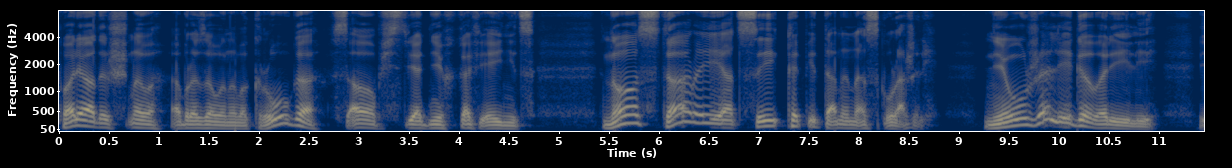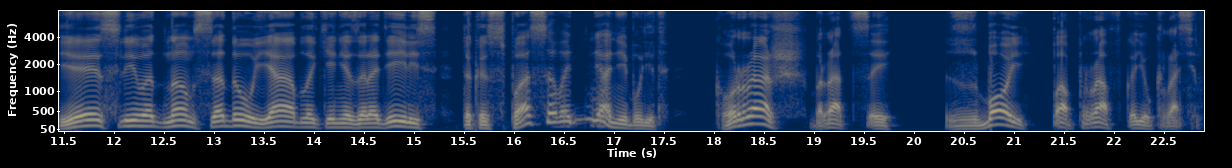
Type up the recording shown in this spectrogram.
порядочного образованного круга в сообществе одних кофейниц. Но старые отцы-капитаны нас куражили. Неужели говорили, если в одном саду яблоки не зародились, так и спасова дня не будет? Кураж, братцы, сбой поправкою красен.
